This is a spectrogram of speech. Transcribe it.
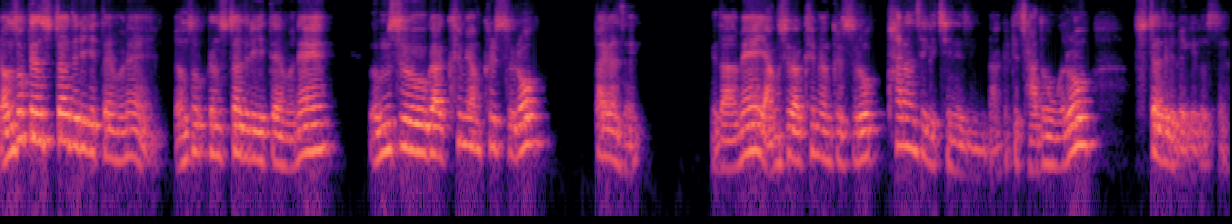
연속된 숫자들이기 때문에 연속된 숫자들이기 때문에 음수가 크면 클수록 빨간색, 그 다음에 양수가 크면 클수록 파란색이 진해집니다. 그렇게 자동으로 숫자들이 매겨졌어요.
